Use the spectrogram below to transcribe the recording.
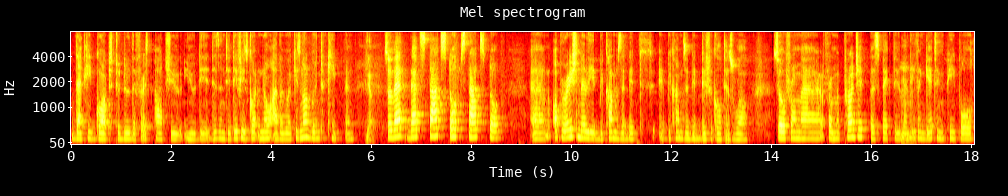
that he got to do the first part you you did isn't it? If he's got no other work he's not going to keep them. Yeah. so that that start stop start stop um, operationally it becomes a bit it becomes a bit difficult as well. So from a from a project perspective and even getting people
